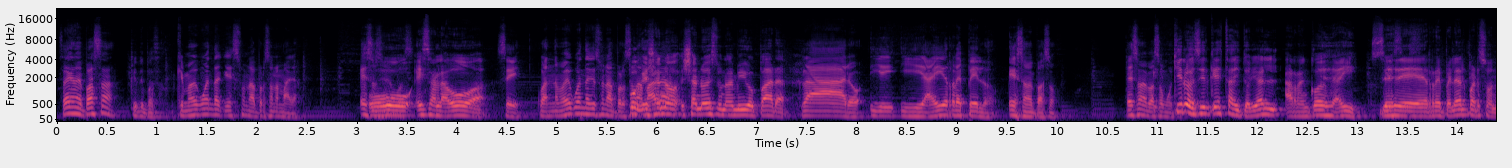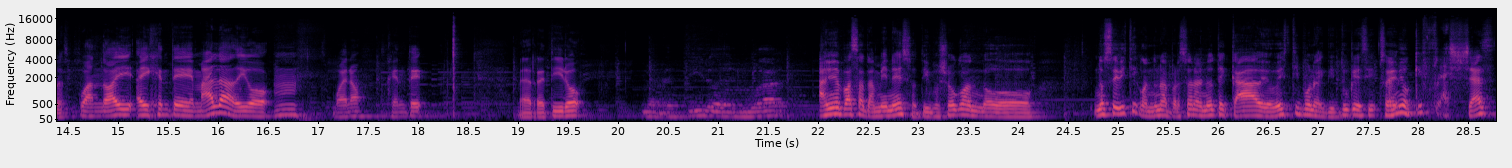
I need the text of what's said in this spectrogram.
¿Sabes qué me pasa? ¿Qué te pasa? Que me doy cuenta que es una persona mala. Eso sí. oh, pasa. esa es la boba. Sí, cuando me doy cuenta que es una persona Porque ya mala. no, ya no es un amigo para. Claro, y, y ahí repelo. Eso me pasó. Eso me pasó mucho. Quiero decir que esta editorial arrancó desde ahí, Sí, desde sí, sí. repeler personas. Cuando hay, hay gente mala, digo, "Mm, bueno, gente, me retiro. Me retiro del lugar. A mí me pasa también eso, tipo, yo cuando. No sé, viste, cuando una persona no te cabe o ves tipo una actitud que decís, Sí. amigo, ¿qué flashás?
